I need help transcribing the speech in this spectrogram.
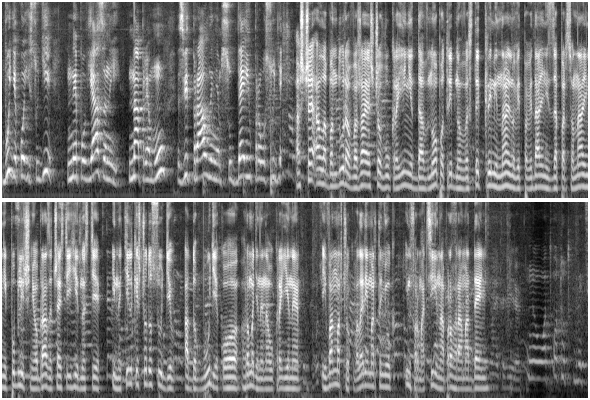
будь-якої судді не пов'язаний напряму з відправленням суддею правосуддя. А ще Алла Бандура вважає, що в Україні давно потрібно ввести кримінальну відповідальність за персональні публічні образи честі й гідності, і не тільки щодо суддів, а до будь-якого громадянина України. Іван Марчук, Валерій Мартинюк. Інформаційна програма День.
